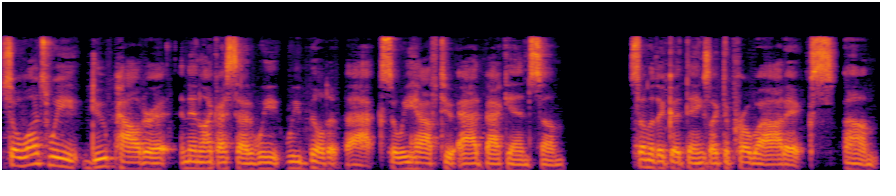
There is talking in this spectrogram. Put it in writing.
so once we do powder it, and then like I said, we we build it back. So we have to add back in some some of the good things like the probiotics, um,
